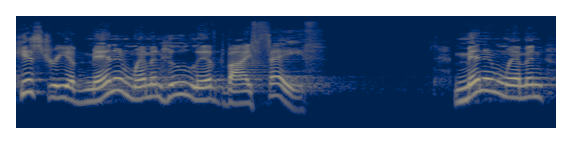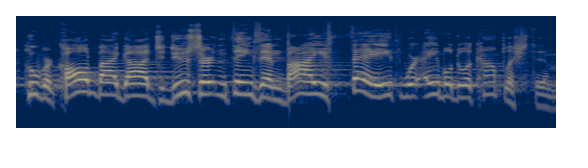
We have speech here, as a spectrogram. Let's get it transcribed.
history of men and women who lived by faith. Men and women who were called by God to do certain things and by faith were able to accomplish them.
